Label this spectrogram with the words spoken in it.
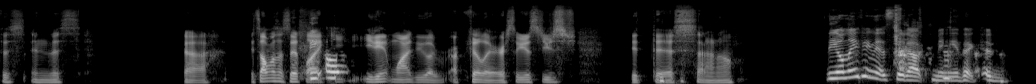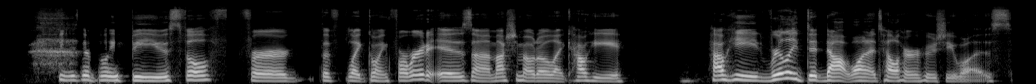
this in this. Uh, it's almost as if The like o- y- you didn't want to do a, a filler, so you just you just did this. I don't know. The only thing that stood out to me that could feasibly be useful for the like going forward is uh, Matsumoto, like how he how he really did not want to tell her who she was.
